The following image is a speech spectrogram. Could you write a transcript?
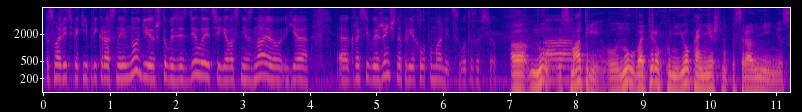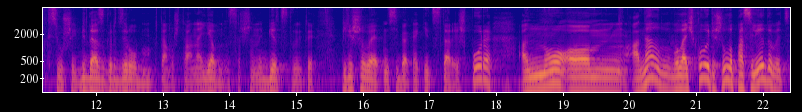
«посмотрите, какие прекрасные ноги, что вы здесь делаете, я вас не знаю, я красивая женщина, приехала помолиться». Вот это все. А, ну, а... смотри, ну, во-первых, у нее, конечно, по сравнению с Ксюшей беда с гардеробом, потому что она явно совершенно бедствует и перешивает на себя какие-то старые шпоры, но э, она, Волочкова, решила последовать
